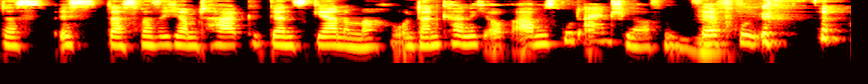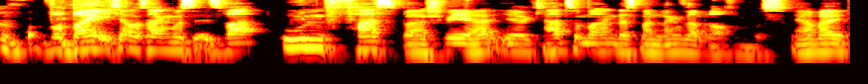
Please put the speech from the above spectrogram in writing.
das ist das, was ich am Tag ganz gerne mache. Und dann kann ich auch abends gut einschlafen. Sehr ja. früh. Wobei ich auch sagen muss, es war unfassbar schwer, ihr klarzumachen, dass man langsam laufen muss. Ja, weil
